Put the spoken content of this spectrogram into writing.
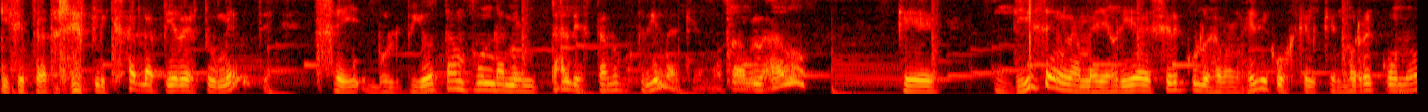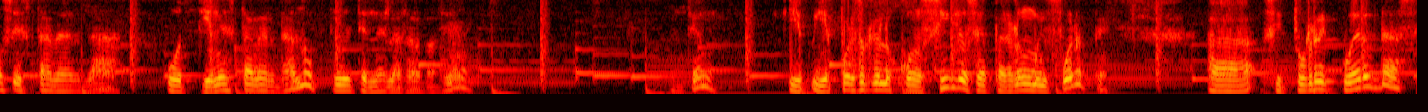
Y si tratas de explicarla, pierdes tu mente. Se volvió tan fundamental esta doctrina que hemos hablado que dicen la mayoría de círculos evangélicos que el que no reconoce esta verdad o tiene esta verdad no puede tener la salvación. Y, es por eso que los concilios se pararon muy fuerte. Ah, si tú recuerdas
